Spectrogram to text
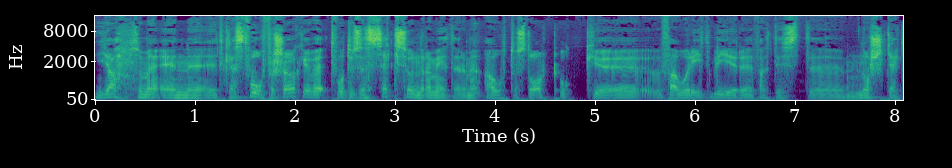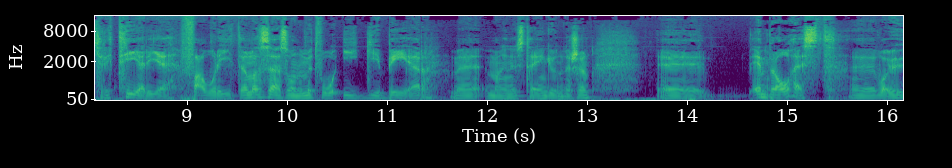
Ja, som är en, ett klass 2-försök över 2600 meter med autostart och eh, favorit blir eh, faktiskt eh, norska kriteriefavoriten, man ska säga så, nummer två Iggy BR med Magnus Tein Gundersen. Eh, en bra häst, eh, var ju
